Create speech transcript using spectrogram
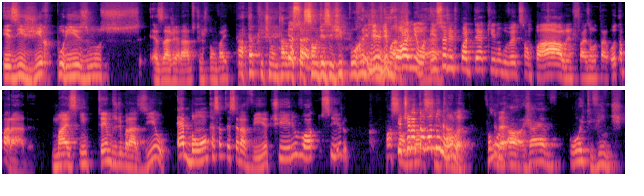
exigir purismos exagerados que a gente não vai ter. Até porque a gente não tá numa Isso é- situação de exigir porra nenhuma. de porra nenhuma. É. Isso a gente pode ter aqui no governo de São Paulo, a gente faz outra, outra parada. Mas em termos de Brasil, é bom que essa terceira via tire o voto do Ciro. Posso E tira até o voto do? Lula. Vamos ó, já é 8h20.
